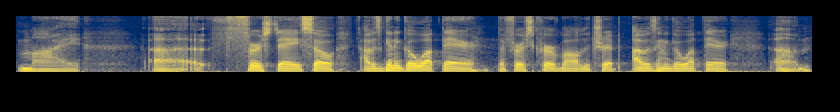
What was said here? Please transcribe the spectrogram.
my uh, first day. So I was gonna go up there, the first curveball of the trip. I was gonna go up there, um,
